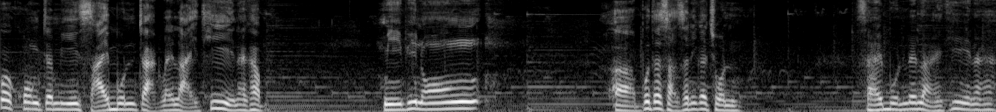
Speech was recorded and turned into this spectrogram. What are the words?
ก็คงจะมีสายบุญจากหลาย ๆ ที่นะครับ มีพี่น้องอพุทธศาสนิกชน สายบุญหลาย ๆ ที่นะฮะ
